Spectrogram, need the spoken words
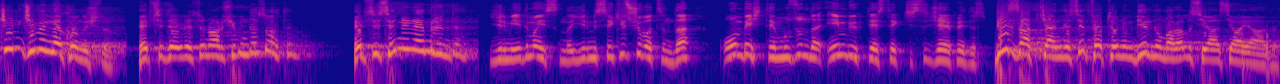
Kim kiminle konuştu? Hepsi devletin arşivinde zaten. Hepsi senin emrinde. 27 Mayıs'ında 28 Şubat'ında 15 Temmuz'un da en büyük destekçisi CHP'dir. Bizzat kendisi FETÖ'nün bir numaralı siyasi ayağıdır.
